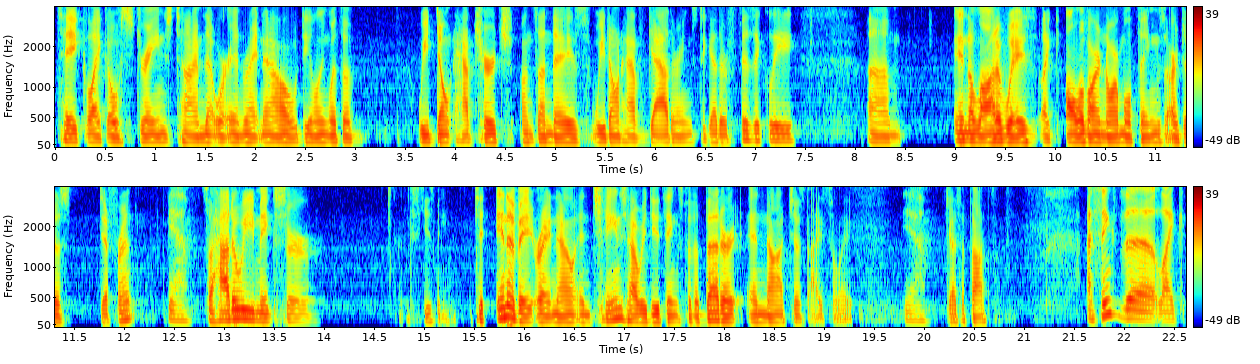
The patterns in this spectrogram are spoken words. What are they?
take like a strange time that we're in right now, dealing with a we don't have church on Sundays. We don't have gatherings together physically. Um, in a lot of ways, like all of our normal things are just different. Yeah. So how do we make sure, excuse me, to innovate right now and change how we do things for the better and not just isolate? Yeah. You guys have thoughts? I think the like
